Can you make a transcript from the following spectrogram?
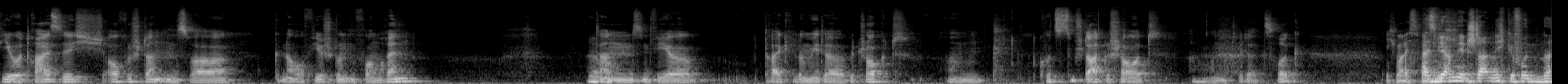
4.30 Uhr aufgestanden. Es war genau vier Stunden vorm Rennen. Ja. Dann sind wir drei Kilometer gejoggt, ähm, kurz zum Start geschaut äh, und wieder zurück. Ich weiß also, wir haben den Start nicht gefunden, ne?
